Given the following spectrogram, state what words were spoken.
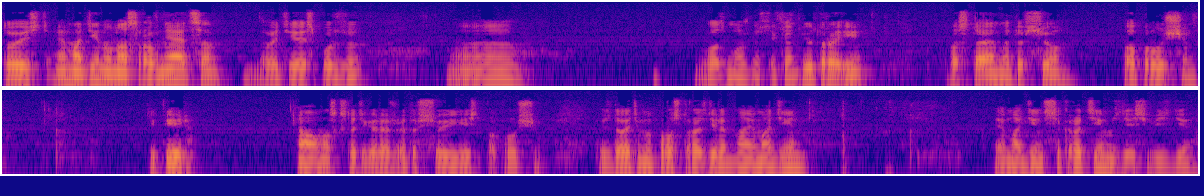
То есть M1 у нас равняется. Давайте я использую э, возможности компьютера и поставим это все попроще. Теперь, а, у нас, кстати говоря, это все и есть попроще. То есть давайте мы просто разделим на m1. m1 сократим здесь везде.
